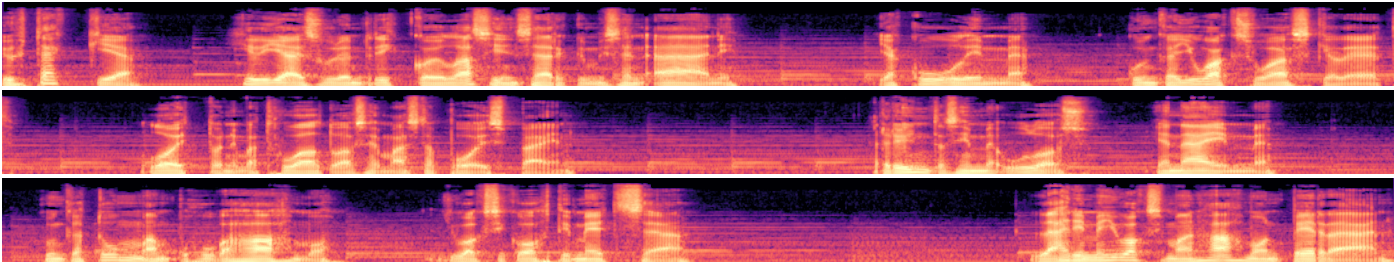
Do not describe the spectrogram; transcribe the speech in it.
Yhtäkkiä hiljaisuuden rikkoi lasin särkymisen ääni, ja kuulimme, kuinka juoksuaskeleet loittonivat huoltoasemasta poispäin. Ryntäsimme ulos ja näimme, kuinka tumman puhuva hahmo juoksi kohti metsää. Lähdimme juoksemaan hahmon perään,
